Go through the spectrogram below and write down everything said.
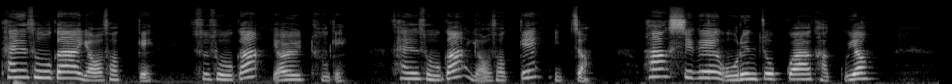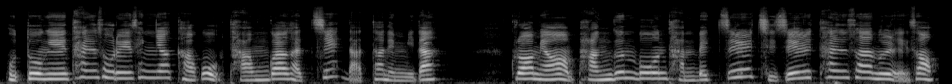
탄소가 6개, 수소가 12개, 산소가 6개 있죠. 화학식은 오른쪽과 같고요. 보통은 탄소를 생략하고 다음과 같이 나타냅니다. 그러면 방금 본 단백질, 지질, 탄수화물에서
